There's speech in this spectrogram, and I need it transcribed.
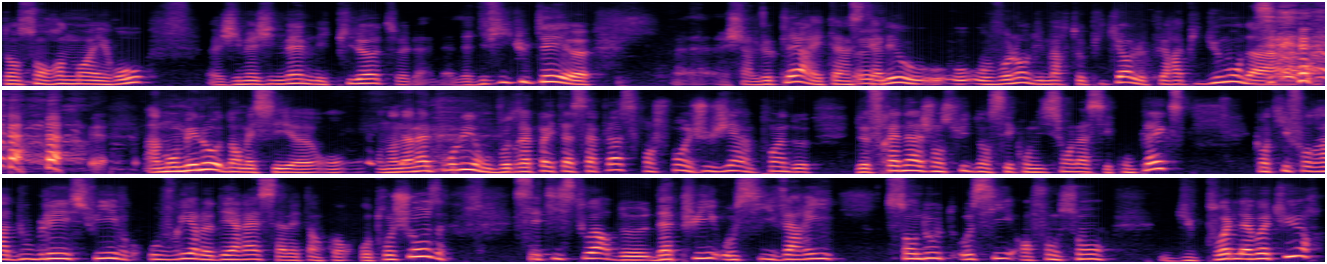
dans son rendement aéro. Euh, j'imagine même les pilotes, la, difficulté. Euh, Charles Leclerc était installé au, volant du marteau-piqueur le plus rapide du monde à, à, Montmélo. Non, mais c'est, on, en a mal pour lui. On ne voudrait pas être à sa place. Franchement, juger un point de, freinage ensuite dans ces conditions-là, c'est complexe. Quand il faudra doubler, suivre, ouvrir le DRS, ça va être encore autre chose. Cette histoire d'appui aussi varie sans doute aussi en fonction du poids de la voiture,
